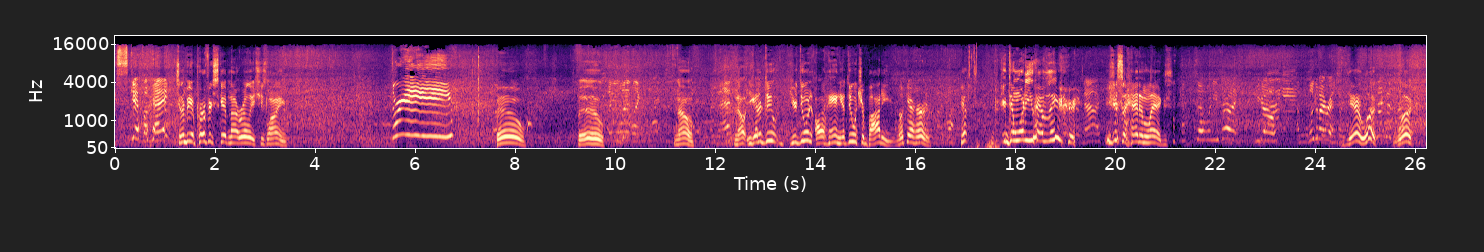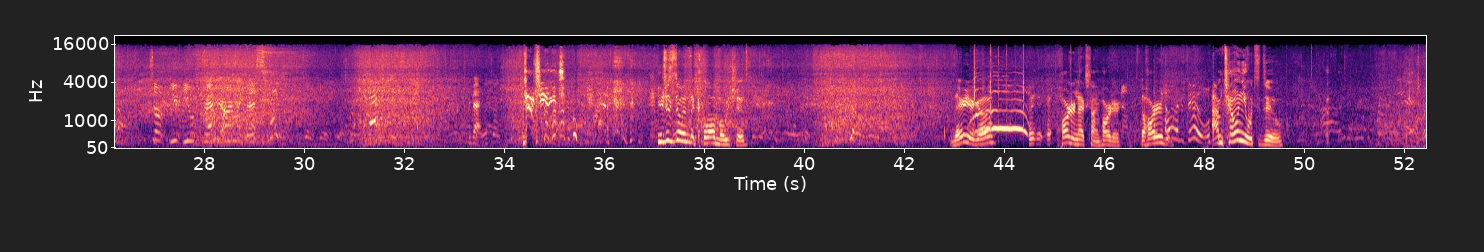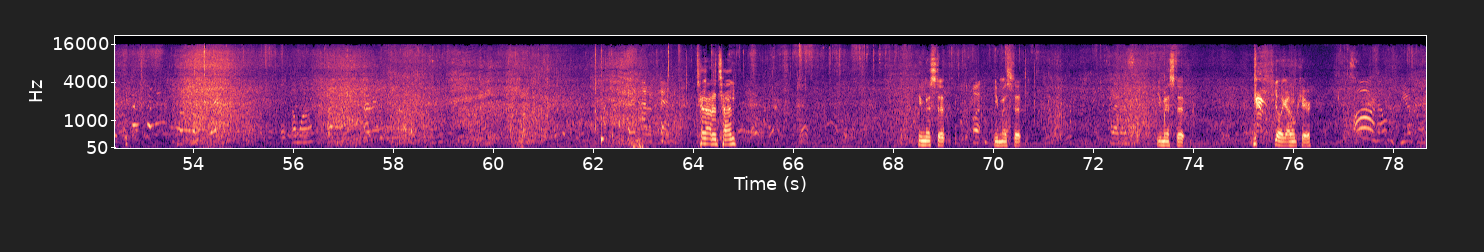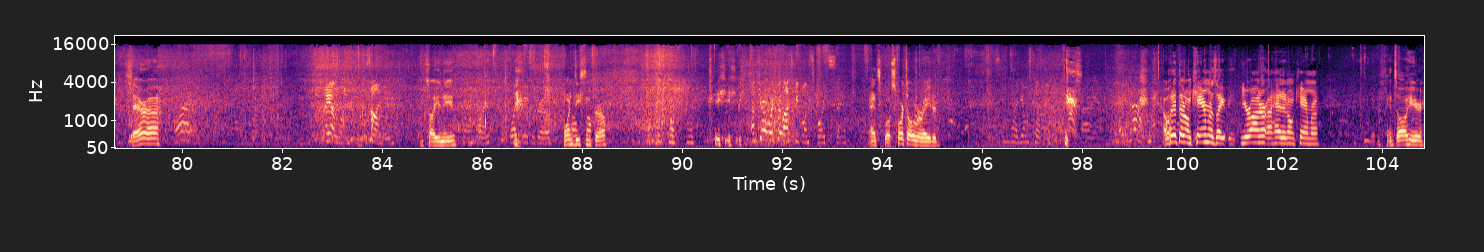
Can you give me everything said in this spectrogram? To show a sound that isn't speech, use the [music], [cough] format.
perfect skip, okay? It's gonna be a perfect skip, not really. She's lying. Three! Boo. Boo. So you want it like, No. like? No, you gotta do, you're doing all hand. You have to do it with your body. Look at her. Yep. Then what do you have there? Now, You're just a head and legs. [laughs] so when you throw it, you go, um, look at my wrist. Yeah, look. Look. So you, you wrap your arm like this. That. [laughs] You're just doing the claw motion. There you go. Wait, wait, Harder next time, harder. The harder, Tell me the, what to do. I'm telling you what to do. Come on. Ten out of ten. 10 out of 10. You missed it. What? You missed it. What I missed? You missed it. [laughs] You're like, I don't care. Oh, that one is beautiful. Sarah. Alright. I got one. That's all I need. That's all you need. One. One decent throw. [laughs] One decent throw. I'm sure it works for lots of people in sports, so. That's cool. Sports are overrated. Oh god, you almost killed me. [laughs] I would have that on camera. It's like, Your Honor, I had it on camera. It's all here.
